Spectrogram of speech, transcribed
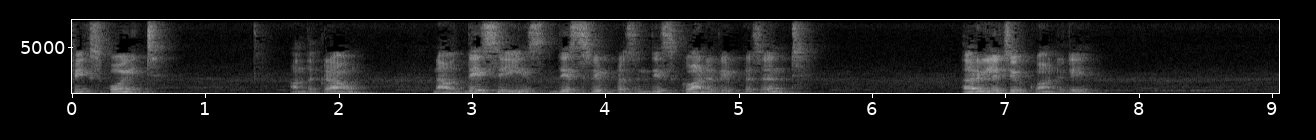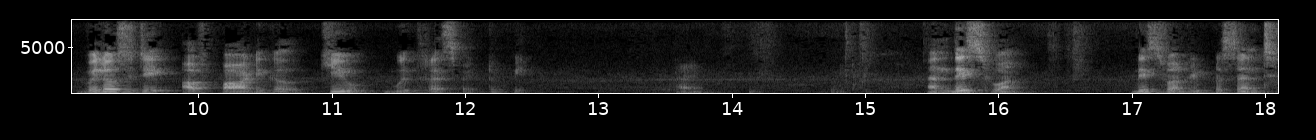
fixed point on the ground. Now this is this represent this quantity represent a relative quantity velocity of particle q with respect to p right and this one this one represent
